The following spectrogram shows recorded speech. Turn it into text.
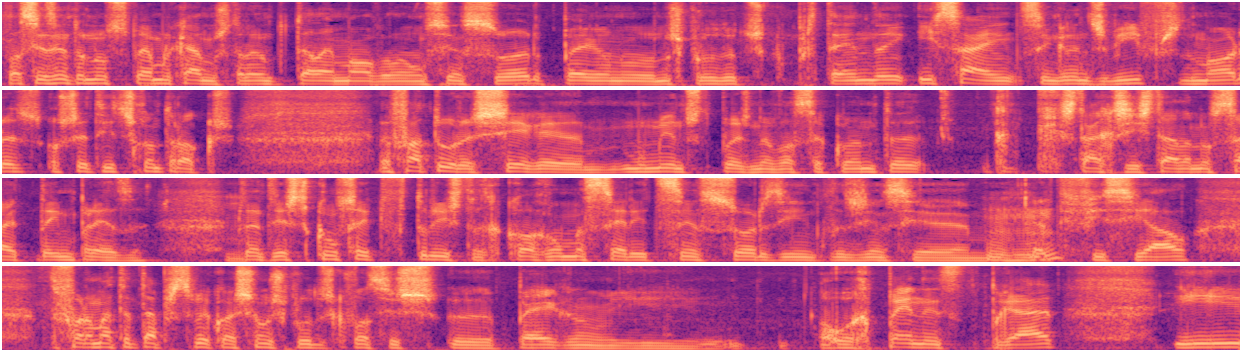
Vocês entram no supermercado mostrando o telemóvel a um sensor, pegam no- nos produtos que pretendem e saem sem grandes bifes, demoras ou chatices com trocos. A fatura chega momentos depois na vossa conta que está registada no site da empresa. Portanto, este conceito futurista recorre a uma série de sensores e inteligência artificial de forma a tentar perceber quais são os produtos que vocês eh, pegam e, ou arrependem-se de pegar. E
